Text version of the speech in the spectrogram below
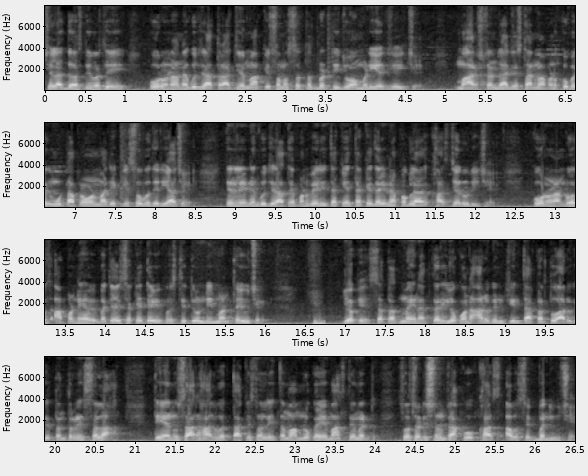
છેલ્લા દસ દિવસથી કોરોનાના ગુજરાત રાજ્યમાં કેસોમાં સતત બઢતી જોવા મળી જ રહી છે. મહારાષ્ટ્ર અને રાજસ્થાનમાં પણ ખૂબ જ મોટા પ્રમાણમાં જે કેસો વધી રહ્યા છે, તેને લઈને ગુજરાતે પણ વહેલી તકે તકેદારીના પગલાં ખાસ જરૂરી છે. કોરોના ડોઝ આપણને હવે બચાવી શકે તેવી પરિસ્થિતિનું નિર્માણ થયું છે. જોકે સતત મહેનત કરી લોકોના આરોગ્યની ચિંતા કરતું આરોગ્ય તંત્રની સલાહ તે અનુસાર હાલ વધતા કેસોને લઈ તમામ લોકોએ માસ્ક તેમજ સોશિયલ ડિસ્ટન્સ રાખવું ખાસ આવશ્યક બન્યું છે.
